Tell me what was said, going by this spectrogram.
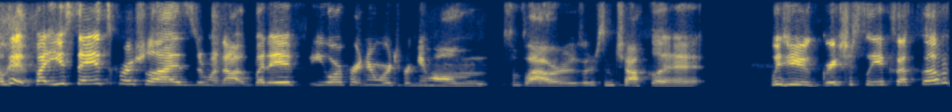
okay, but you say it's commercialized and whatnot. But if your partner were to bring you home some flowers or some chocolate, would you graciously accept them?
